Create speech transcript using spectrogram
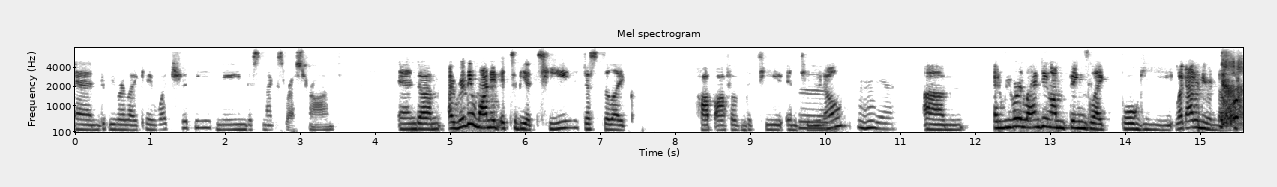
and we were like, hey, what should we name this next restaurant? And um, I really wanted it to be a tea, just to like hop off of the tea in Mm. Tinuno. Mhm. Yeah. Um, and we were landing on things like bogey, like I don't even know.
